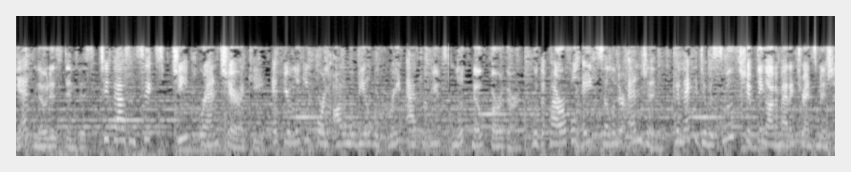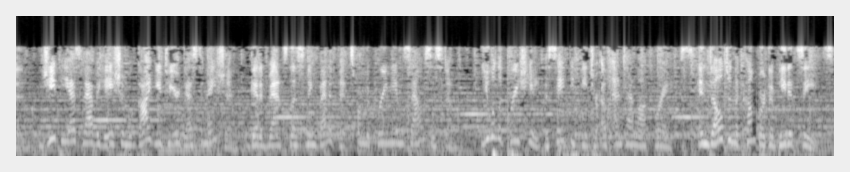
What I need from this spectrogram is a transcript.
Get noticed in this 2006 Jeep Grand Cherokee. If you're looking for an automobile with great attributes, look no further. With a powerful eight-cylinder engine connected to a smooth shifting automatic transmission, GPS navigation will guide you to your destination. Get advanced listening benefits from the premium sound system. You will appreciate the safety feature of anti-lock brakes. Indulge in the comfort of heated seats.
